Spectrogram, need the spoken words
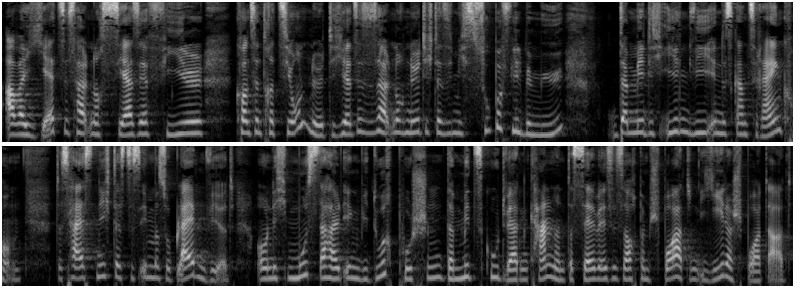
Aber jetzt ist halt noch sehr, sehr viel Konzentration nötig. Jetzt ist es halt noch nötig, dass ich mich super viel bemühe, damit ich irgendwie in das Ganze reinkomme. Das heißt nicht, dass das immer so bleiben wird. Und ich muss da halt irgendwie durchpushen, damit es gut werden kann. Und dasselbe ist es auch beim Sport und jeder Sportart.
